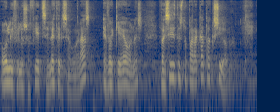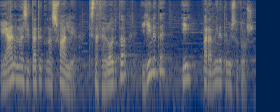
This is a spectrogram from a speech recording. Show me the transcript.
Όλη η φιλοσοφία της ελεύθερης αγοράς, εδώ και αιώνες, βασίζεται στο παρακάτω αξίωμα. Εάν αναζητάτε την ασφάλεια, τη σταθερότητα, γίνετε ή παραμείνετε μισθωτός.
